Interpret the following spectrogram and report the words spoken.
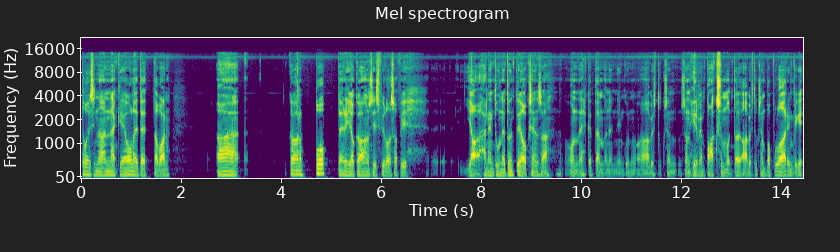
toisinaan näkee oletettavan. Ää, Karl Popper, joka on siis filosofi ja hänen tunnetuin teoksensa on ehkä tämmöinen niin kuin aavistuksen, se on hirveän paksu, mutta aavistuksen populaarimpikin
